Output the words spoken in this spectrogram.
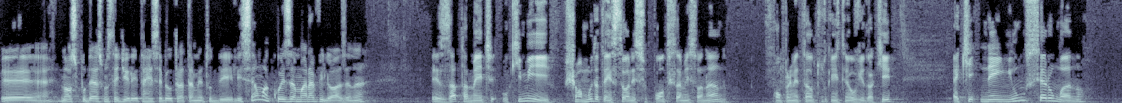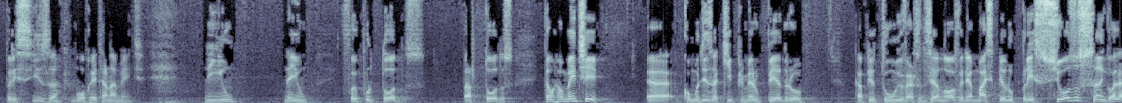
é, nós pudéssemos ter direito a receber o tratamento dele. Isso é uma coisa maravilhosa, né? Exatamente. O que me chama muita atenção nesse ponto que está mencionando, complementando tudo que a gente tem ouvido aqui, é que nenhum ser humano precisa morrer eternamente. Nenhum. Nenhum. Foi por todos. Para todos. Então, realmente, é, como diz aqui 1 Pedro capítulo 1, verso 19, né? Mas pelo precioso sangue, olha,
